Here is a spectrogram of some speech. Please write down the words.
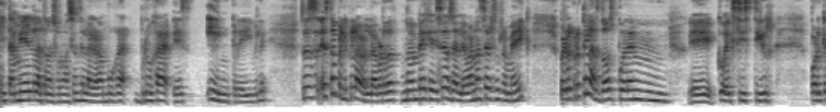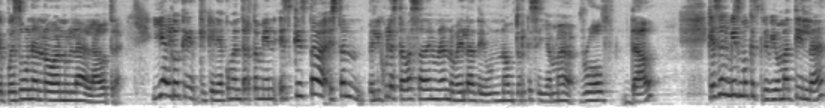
Y también la transformación de la gran bruja, es increíble. Entonces, esta película, la verdad, no envejece, o sea, le van a hacer su remake, pero creo que las dos pueden eh, coexistir, porque pues una no anula a la otra. Y algo que, quería comentar también es que esta, esta película está basada en una novela de un autor que se llama Rolf Dahl, que es el mismo que escribió Matilda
